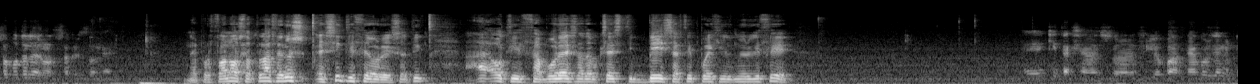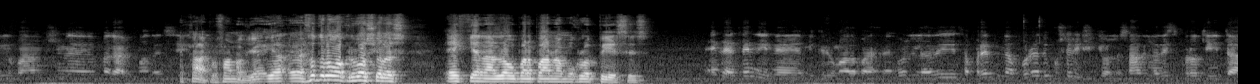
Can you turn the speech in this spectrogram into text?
το αποτέλεσμα θα κρυφθούν. Ναι, προφανώς, απλά θεωρείς, εσύ τι θεωρείς, ότι, α, ότι θα μπορέσει να ανταπεξέλθει την πίεση αυτή που έχει δημιουργηθεί; Ε, κοίταξε να δεις τώρα, ρε φίλε. Ο Παναθηναϊκός δεν είναι παιδί. Ο Παναθηναϊκός είναι μεγάλη ομάδα, έτσι. Ε, καλά, προφανώς. Για, για, για αυτό το λόγο ακριβώς κιόλας έχει και ένα λόγο παραπάνω ομογενοποίησης. Ε, ναι, δεν είναι μικρή ομάδα ο Παναθηναϊκός. Δηλαδή θα πρέπει να μπορεί να το υποστηρίξει κιόλας. Αν δηλαδή στην πρώτη ήττα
